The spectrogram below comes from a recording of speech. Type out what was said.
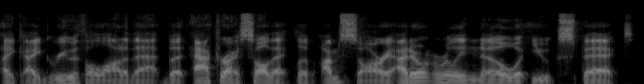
I I agree with a lot of that. But after I saw that clip, I'm sorry, I don't really know what you expect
